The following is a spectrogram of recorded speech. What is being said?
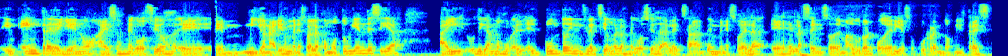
entre de lleno a esos negocios eh, eh, millonarios en Venezuela. Como tú bien decías, hay, digamos, el, punto de inflexión en los negocios de Alex Saab en Venezuela es el ascenso de Maduro al poder y eso ocurre en 2013.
